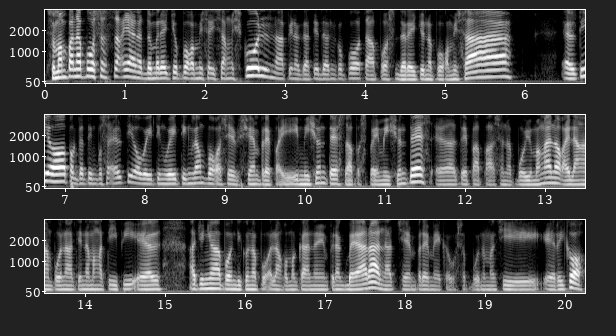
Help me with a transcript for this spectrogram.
Sumampa na po sa sasakyan at dumiretso po kami sa isang school na pinagatidan ko po. Tapos diretso na po kami sa LTO, pagdating po sa LTO, waiting-waiting lang po kasi syempre pa emission test, tapos pa emission test, at eh, papasa na po yung mga ano, kailangan po natin ng mga TPL. At yun nga po, hindi ko na po alam kung magkano yung pinagbayaran. At syempre, may kausap po naman si Erico.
